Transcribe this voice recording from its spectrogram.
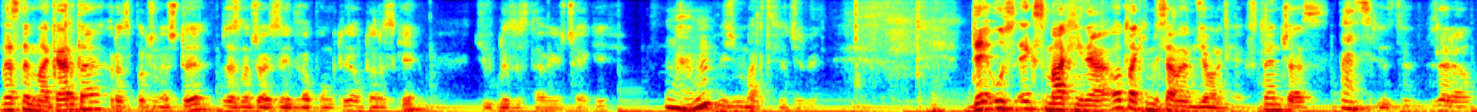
Następna karta, rozpoczynasz ty. Zaznaczyłeś sobie dwa punkty autorskie. Ci w ogóle zostały jeszcze jakieś? Mam. Byliśmy martwi o ciebie. Deus Ex Machina o takim samym działaniu jak w ten czas. Pas. Czy Zero.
